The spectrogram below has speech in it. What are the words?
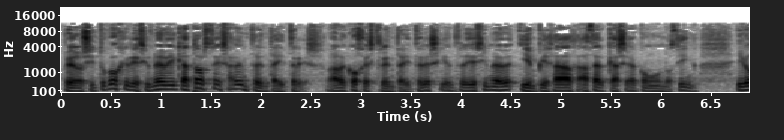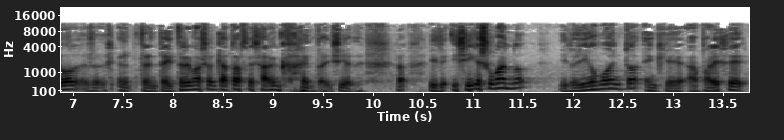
Pero si tú coges 19 y 14 salen 33. Ahora coges 33 y entre 19 y empieza a acercarse a como 1,5. Y luego el 33 más el 14 salen 47. Y, y sigue sumando y te llega un momento en que aparece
